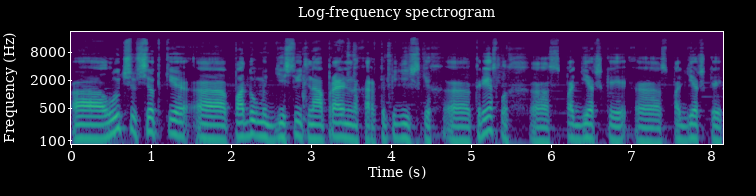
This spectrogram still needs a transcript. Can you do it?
А, лучше все-таки а, подумать действительно о правильных ортопедических а, креслах а, с поддержкой, а, с поддержкой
